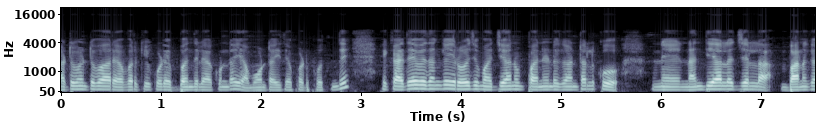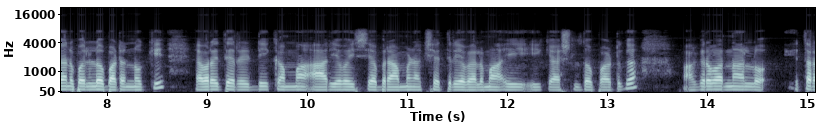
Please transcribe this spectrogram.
అటువంటి వారు ఎవరికి కూడా ఇబ్బంది లేకుండా అమౌంట్ అయితే పడిపోతుంది. ఇక అదేవిధంగా ఈరోజు మధ్యాహ్నం పన్నెండు గంటలకు నే- నంద్యాల జిల్లా బనగానపల్లిలో బటన్ నొక్కి ఎవరైతే రెడ్డి కమ్మ ఆర్యవైశ్య బ్రాహ్మణ క్షత్రియ వెలమ ఈ ఈ క్యాస్టులతో పాటుగా అగ్రవర్ణాల్లో ఇతర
